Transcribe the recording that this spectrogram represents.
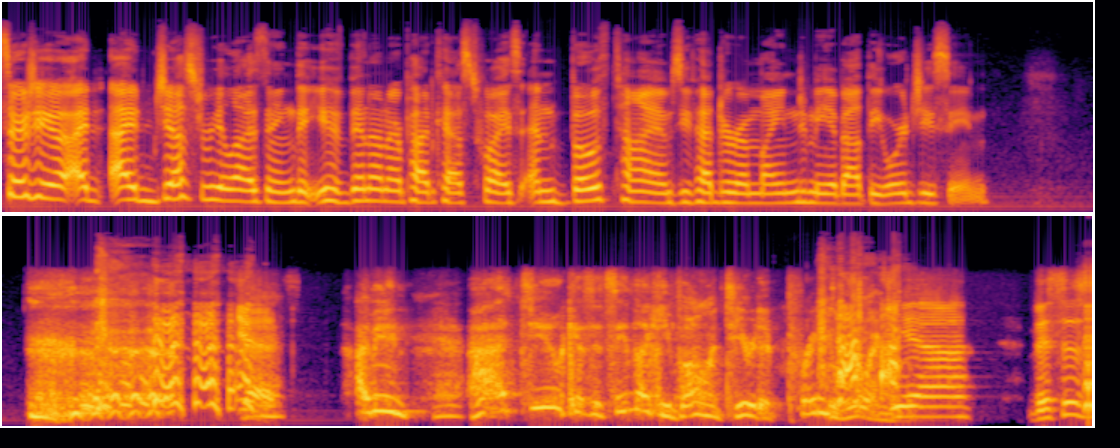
Sergio, I, I'm just realizing that you have been on our podcast twice, and both times you've had to remind me about the orgy scene. Yes, I mean, had to because it seemed like he volunteered it pretty willingly. yeah. This is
